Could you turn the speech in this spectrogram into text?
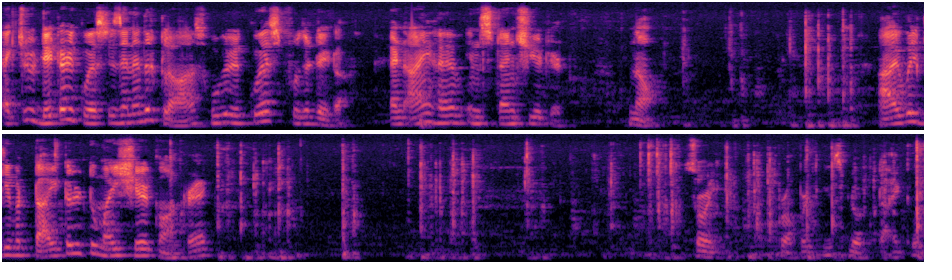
actually data request is another class who will request for the data. And I have instantiated. Now I will give a title to my share contract. Sorry properties title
